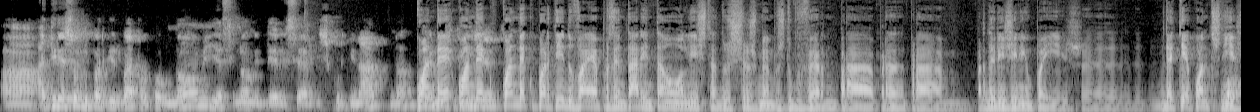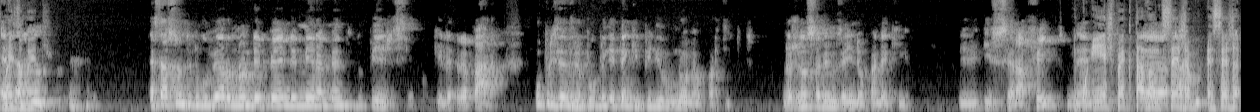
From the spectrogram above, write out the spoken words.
a, direção do partido vai propor um nome e esse nome deve ser escrutinado. Não? Quando, é, quando, é, quando é que o partido vai apresentar então a lista dos seus membros de governo para, para, para, para dirigirem o país? Eh, daqui a quantos dias, Bom, mais ou menos? Esse assunto do governo não depende meramente do PSC. Porque, repara, o Presidente da República tem que pedir o nome ao partido. Nós não sabemos ainda quando é que isso será feito. Né? É expectável que seja, seja,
